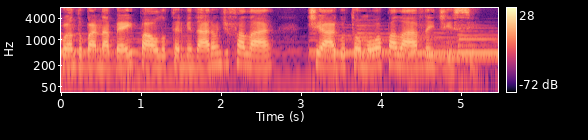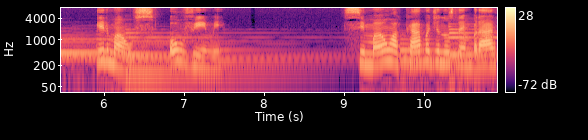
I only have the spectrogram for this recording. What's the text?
Quando Barnabé e Paulo terminaram de falar, Tiago tomou a palavra e disse: Irmãos, ouvi-me. Simão acaba de nos lembrar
